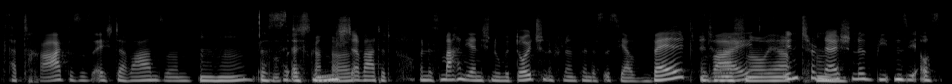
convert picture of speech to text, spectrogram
Vertrag. Das ist echt der Wahnsinn. Mhm. Das, ist hätte echt ich nicht erwartet. Und das machen die ja nicht nur mit deutschen Influencern, das ist ja weltweit. International, ja. Mhm. International bieten sie aus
